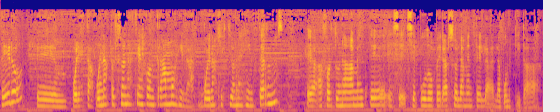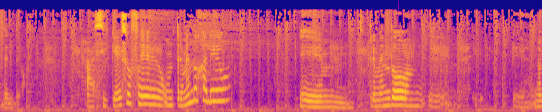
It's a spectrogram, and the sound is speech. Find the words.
Pero eh, por estas buenas personas que encontramos y las buenas gestiones internas, eh, afortunadamente eh, se, pudo operar solamente la, la, puntita del dedo. Así que eso fue un tremendo jaleo, tremendo no,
